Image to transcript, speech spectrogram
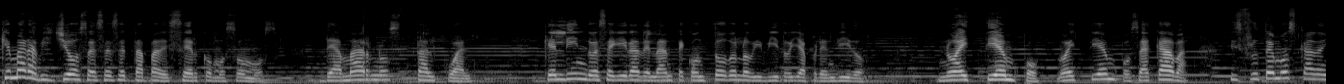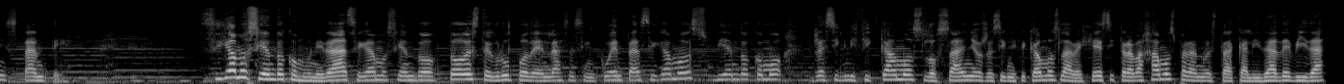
Qué maravillosa es esa etapa de ser como somos, de amarnos tal cual. Qué lindo es seguir adelante con todo lo vivido y aprendido. No hay tiempo, no hay tiempo, se acaba. Disfrutemos cada instante, sigamos siendo comunidad, sigamos siendo todo este grupo de Enlace 50, sigamos viendo cómo resignificamos los años, resignificamos la vejez y trabajamos para nuestra calidad de vida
